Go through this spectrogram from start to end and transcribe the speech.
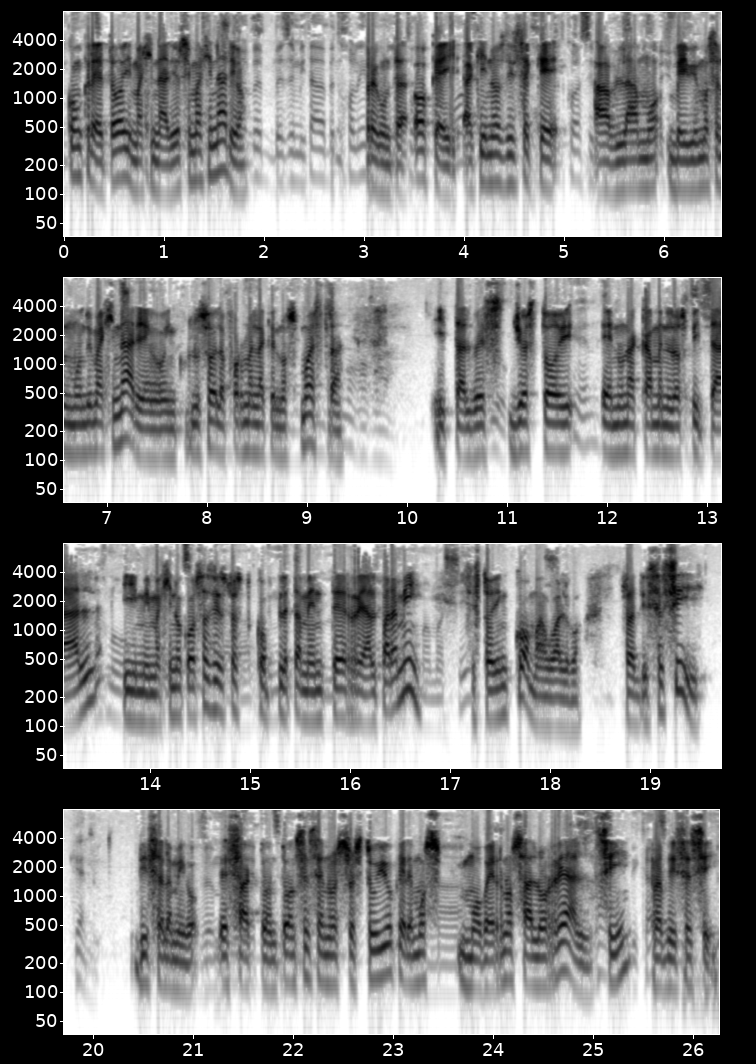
concreto, imaginario es imaginario. Pregunta, ok, aquí nos dice que hablamos, vivimos en un mundo imaginario, o incluso de la forma en la que nos muestra y tal vez yo estoy en una cama en el hospital y me imagino cosas y esto es completamente real para mí, si estoy en coma o algo. Rab dice sí, dice el amigo. Exacto, entonces en nuestro estudio queremos movernos a lo real, ¿sí? Rab dice sí.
